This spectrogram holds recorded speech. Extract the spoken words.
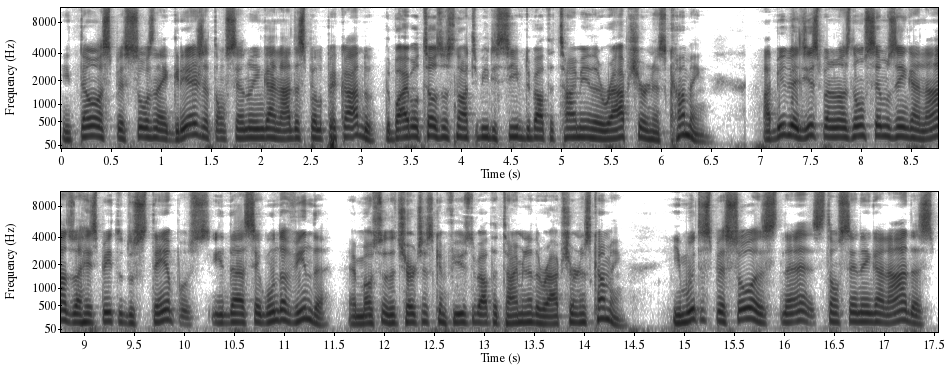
Então as pessoas na igreja estão sendo enganadas pelo pecado. The Bible tells us not to be deceived about the timing of the rapture and his coming. A Bíblia diz para nós não sermos enganados a respeito dos tempos e da segunda vinda. And most of the church is confused about the timing of the rapture and his coming. E muitas pessoas né, estão sendo enganadas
